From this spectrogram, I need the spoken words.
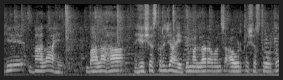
हे भाला आहे. भाला हा हे शस्त्र जे आहे ते मल्हाररावांचं आवडतं शस्त्र होतं.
